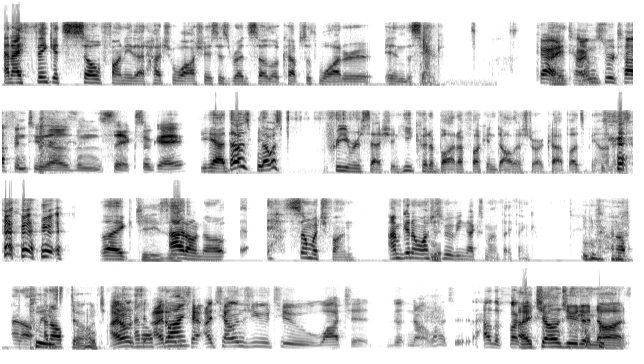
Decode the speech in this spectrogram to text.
And I think it's so funny that Hutch washes his red solo cups with water in the sink. Guy, And, um, times were tough in 2006. Okay. Yeah, that was that was pre-recession. He could have bought a fucking dollar store cup, let's be honest. Like, Jesus, I don't know. So much fun. I'm going to watch this movie next month, I think. And I'll, and I'll, please and I'll, don't. I don't. And I'll don't. find- cha- I challenge you to watch it. D- Not watch it. How the fuck? I challenge you to not.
